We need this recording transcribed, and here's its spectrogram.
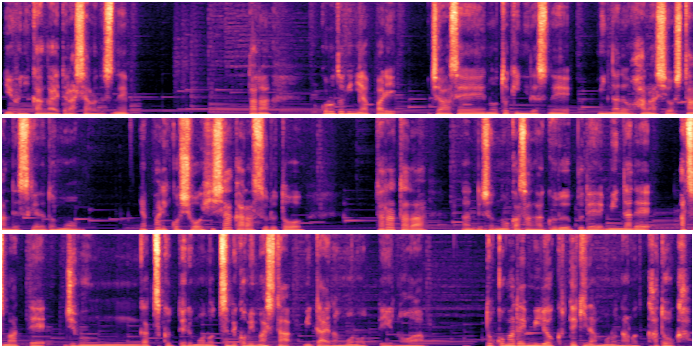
いうふうに考えてらっしゃるんですね。ただ、この時にやっぱり打ち合わせの時にですね、みんなでお話をしたんですけれども、やっぱりこう消費者からすると、ただただ、なんでしょう、農家さんがグループでみんなで集まって自分が作ってるものを詰め込みましたみたいなものっていうのは、どこまで魅力的なものなのかどうか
